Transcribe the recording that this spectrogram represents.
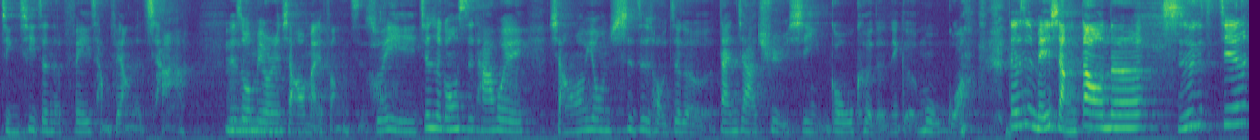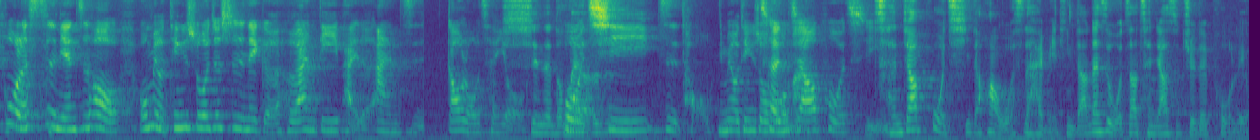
景气真的非常非常的差。那时候没有人想要买房子，嗯、所以建设公司他会想要用四字头这个单价去吸引购物客的那个目光，但是没想到呢，时间过了四年之后，我们有听说就是那个河岸第一排的案子，高楼层有破七字头，你没有听说过吗？成交破七，成交破七的话，我是还没听到，但是我知道成交是绝对破六。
